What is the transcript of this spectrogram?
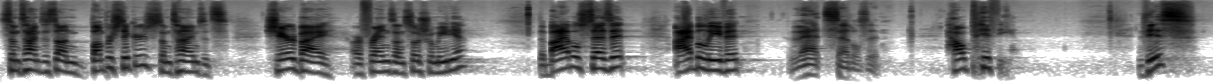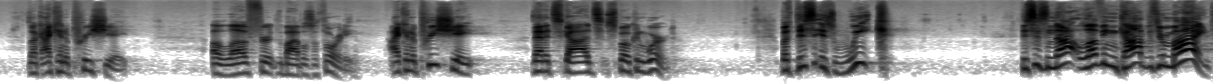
Sometimes it's on bumper stickers, sometimes it's shared by our friends on social media. The Bible says it, I believe it, that settles it. How pithy. This, look, I can appreciate a love for the Bible's authority. I can appreciate that it's God's spoken word. But this is weak. This is not loving God with your mind.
